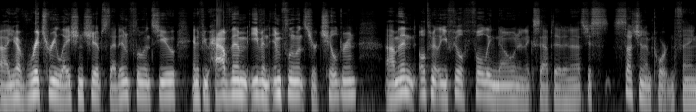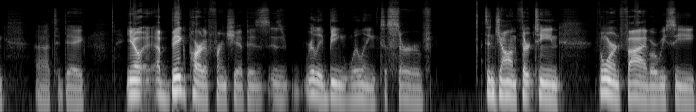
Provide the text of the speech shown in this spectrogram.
Uh, you have rich relationships that influence you, and if you have them, even influence your children. Um, and then ultimately, you feel fully known and accepted, and that's just such an important thing uh, today. You know, a big part of friendship is is really being willing to serve. It's in John 13, 4 and 5, where we see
